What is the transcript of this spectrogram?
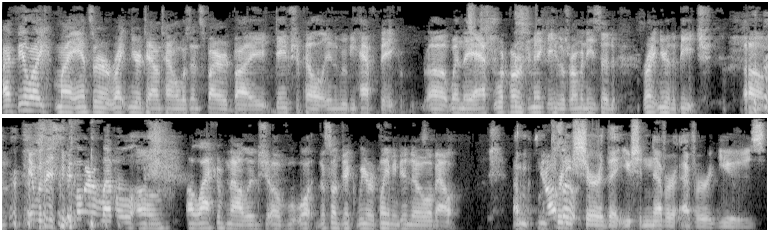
I feel like my answer right near downtown was inspired by Dave Chappelle in the movie Half Baked uh, when they asked what part of Jamaica he was from, and he said right near the beach. Um, it was a similar level of a lack of knowledge of what the subject we were claiming to know about. I'm, I'm also, pretty sure that you should never ever use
